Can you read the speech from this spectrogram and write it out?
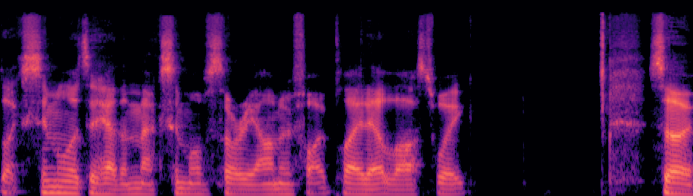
like similar to how the Maximov Soriano fight played out last week. So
